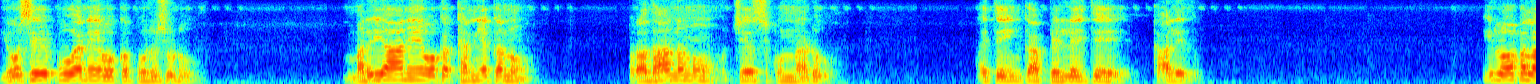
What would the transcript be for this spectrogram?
యోసేపు అనే ఒక పురుషుడు మరియా అనే ఒక కన్యకను ప్రధానము చేసుకున్నాడు. అయితే ఇంకా పెళ్ళైతే కాలేదు. ఈ లోపల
